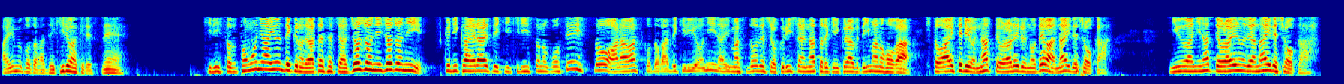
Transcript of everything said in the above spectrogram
歩むことができるわけですね。キリストと共に歩んでいくので私たちは徐々に徐々に作り変えられていき、キリストのご性質を表すことができるようになります。どうでしょう？クリスチャンになった時に比べて今の方が人を愛せるようになっておられるのではないでしょうか？柔和になっておられるのではないでしょうか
